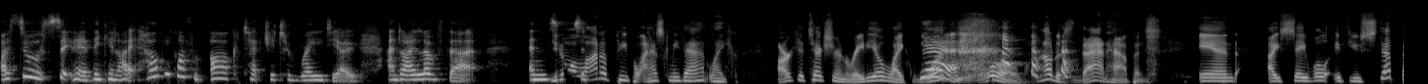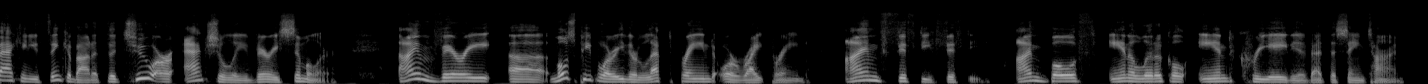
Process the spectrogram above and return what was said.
I still sitting here thinking like, how have you gone from architecture to radio? And I love that. And you know, a lot of people ask me that, like architecture and radio, like yeah. what in the world? How does that happen? And I say, well, if you step back and you think about it, the two are actually very similar. I'm very, uh, most people are either left brained or right brained. I'm 50 50. I'm both analytical and creative at the same time.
